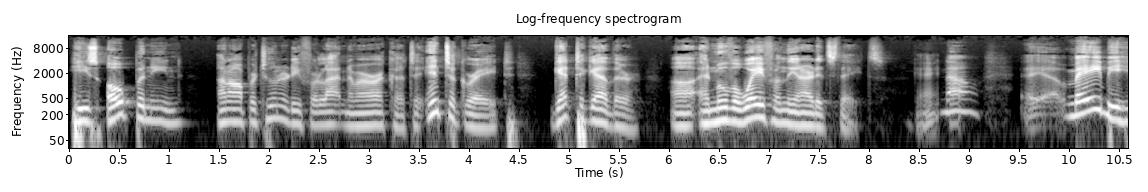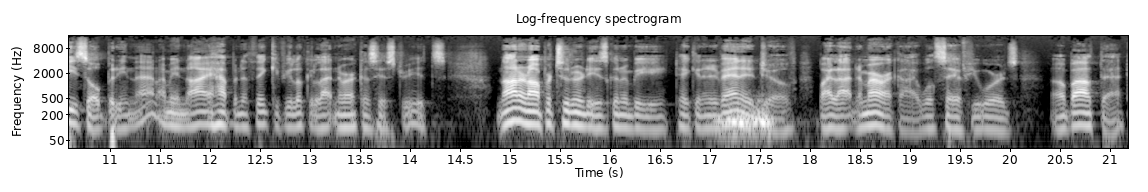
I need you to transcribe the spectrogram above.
he's opening an opportunity for Latin America to integrate, get together, uh, and move away from the United States. Okay, now uh, maybe he's opening that. I mean, I happen to think if you look at Latin America's history, it's not an opportunity is going to be taken advantage of by Latin America. I will say a few words about that.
